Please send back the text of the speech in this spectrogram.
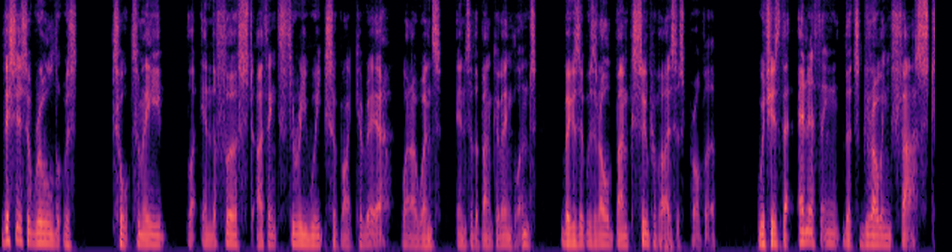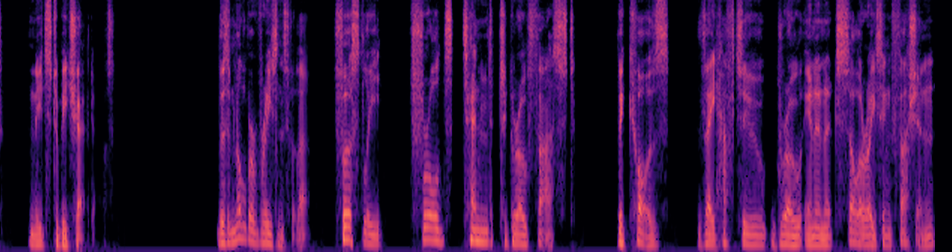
this is a rule that was taught to me in the first, I think, three weeks of my career when I went into the Bank of England, because it was an old bank supervisor's proverb, which is that anything that's growing fast needs to be checked out. There's a number of reasons for that. Firstly, frauds tend to grow fast because they have to grow in an accelerating fashion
